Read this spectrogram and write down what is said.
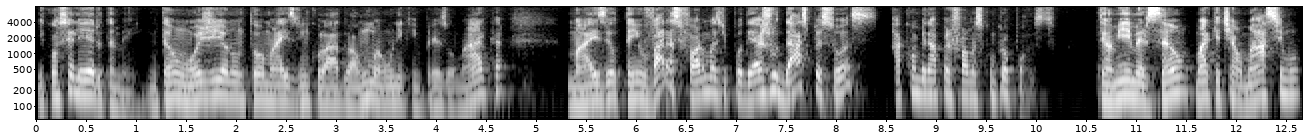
e conselheiro também. Então hoje eu não estou mais vinculado a uma única empresa ou marca mas eu tenho várias formas de poder ajudar as pessoas a combinar performance com propósito. Tenho a minha imersão, marketing ao máximo.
